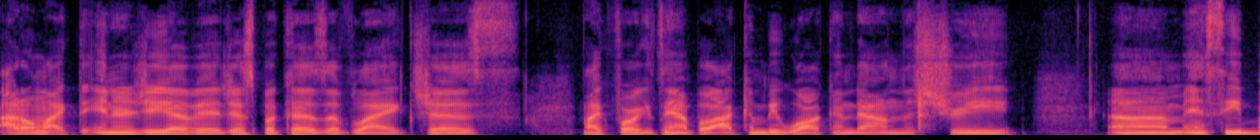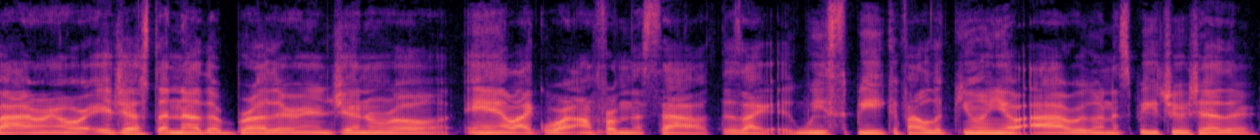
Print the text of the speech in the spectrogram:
I don't like the energy of it just because of like just like for example, I can be walking down the street um, and see Byron or it's just another brother in general. And like where I'm from the South, it's like we speak. If I look you in your eye, we're gonna speak to each other.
